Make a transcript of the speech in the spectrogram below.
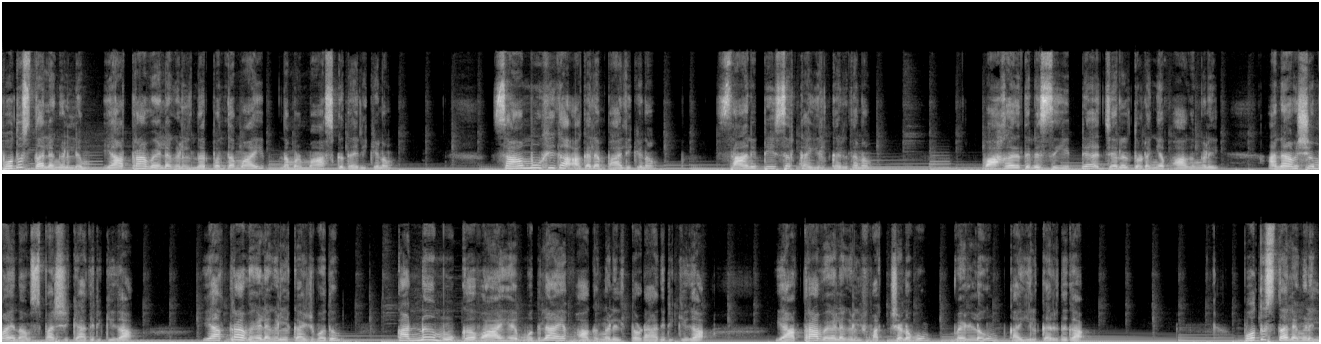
പൊതുസ്ഥലങ്ങളിലും യാത്രാവേളകളിൽ നിർബന്ധമായും നമ്മൾ മാസ്ക് ധരിക്കണം. സാമൂഹിക അകലം പാലിക്കണം. സാനിറ്റൈസർ കയ്യിൽ കരുതണം. വാഹനത്തിന്റെ സീറ്റ് ജനൽ തുടങ്ങിയ ഭാഗങ്ങളിൽ അനാവശ്യമായി നാം സ്പർശിക്കാതിരിക്കുക. യാത്രാവേളകളിൽ കഴിവതും കണ്ണ് മൂക്ക് വായ മുതലായ ഭാഗങ്ങളിൽ തൊടാതിരിക്കുക. യാത്രാവേളകളിൽ ഭക്ഷണവും വെള്ളവും കയ്യിൽ കരുതുക. പൊതുസ്ഥലങ്ങളിൽ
